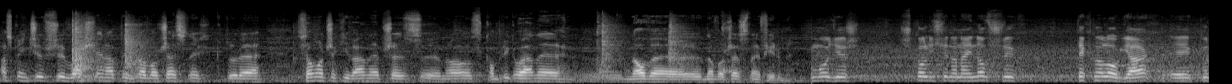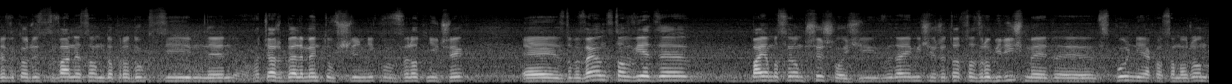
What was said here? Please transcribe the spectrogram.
a skończywszy właśnie na tych nowoczesnych, które są oczekiwane przez no, skomplikowane, nowe, nowoczesne firmy. Młodzież szkoli się na najnowszych technologiach, y, które wykorzystywane są do produkcji y, chociażby elementów silników lotniczych. Y, Zdobywając tą wiedzę, dbają o swoją przyszłość i wydaje mi się, że to, co zrobiliśmy wspólnie jako samorząd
